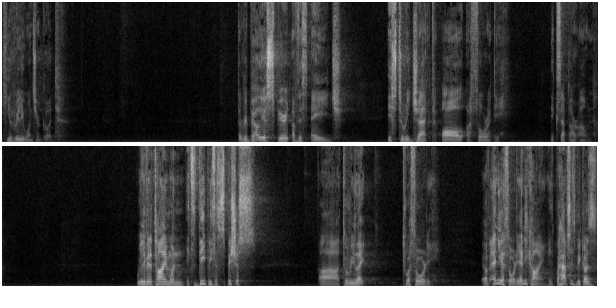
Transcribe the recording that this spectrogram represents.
he really wants your good. The rebellious spirit of this age is to reject all authority except our own. We live in a time when it's deeply suspicious uh, to relate to authority, of any authority, any kind. Perhaps it's because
